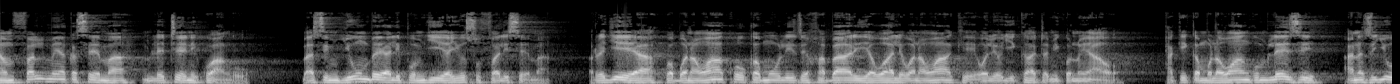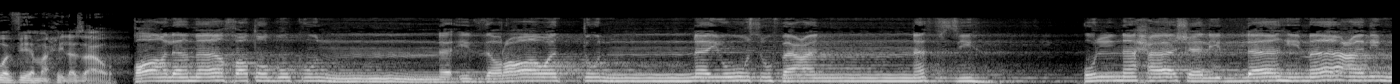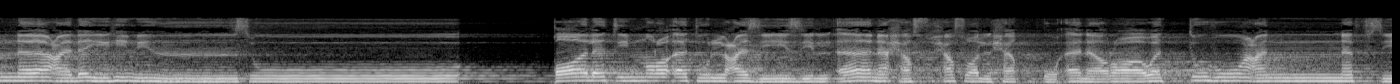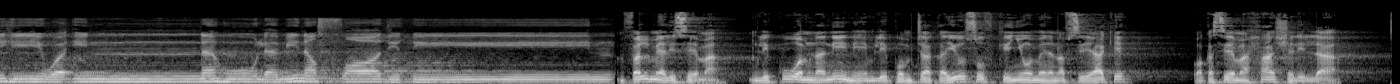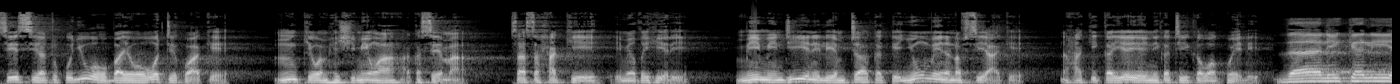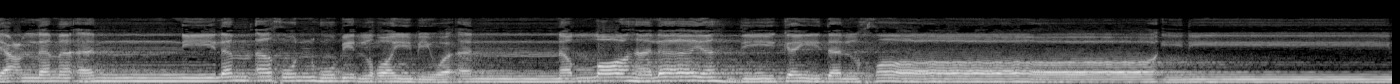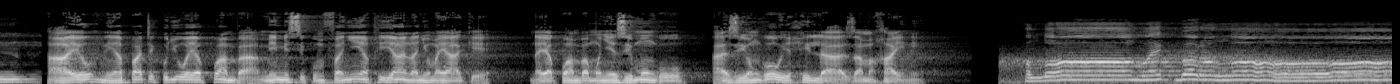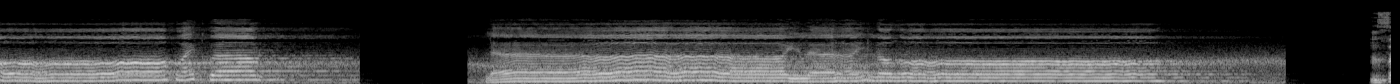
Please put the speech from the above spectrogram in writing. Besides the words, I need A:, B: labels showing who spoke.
A: na mfalme akasema mleteni kwangu. Basi mjumbe alipomjia Yusuf alisema rejea kwa bwana wako ukamuulize habari ya wale wanawake waliojikata mikono yao. Hakika Mola wangu mlezi anazijua vyema hila zao.
B: Qala ma khatabukunna idh rawattunna yusuf an nafsihi. قلنا حاش لله ما علمنا عليه من سوء قالت امرأة العزيز الآن حصحص الحق أنا راودته عن نفسه وإنه لمن الصادقين
A: Mfalme alisema, mlikuwa mna nini mlipomtaka Yusuf kinyume na nafsi yake? wakasema hasha lillah sisi hatukujua ubaya wowote kwake. Mke wa mheshimiwa akasema sasa haki imedhihiri. Mimi ndiye niliyemtaka kinyume na nafsi yake na hakika yeye ni katika wa kweli.
B: Dhalika liya'lama anni lam akhunhu bilghaibi wa anna Allah la yahdi
A: kaidal khaa'irin apate kujua ya kwamba mimi sikumfanyia khiana nyuma yake na ya kwamba Mwenyezi Mungu aziongoi hila za mahaini
C: Allahu akbar Allahu akbar. La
